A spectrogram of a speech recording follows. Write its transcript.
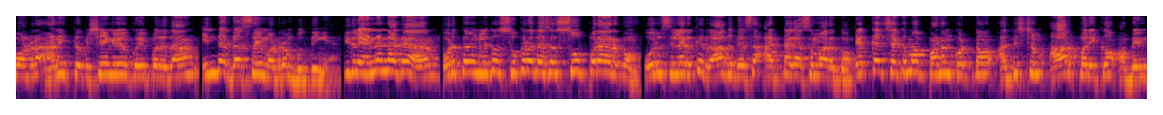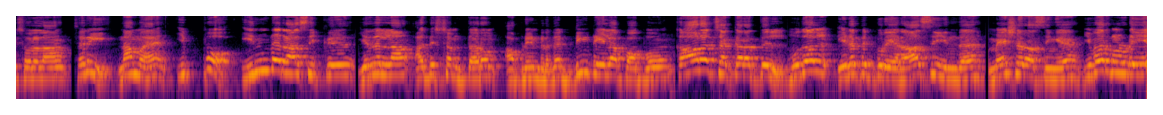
போன்ற அனைத்து விஷயங்களையும் குறிப்பது தான் இந்த தசை மற்றும் புத்திங்க. இதுல என்னன்னாக்கா ஒருத்தவங்களுக்கு சுக்கர தசை சூப்பரா இருக்கும். ஒரு சிலருக்கு ராகு தசை அட்டகாசமா இருக்கும். எக்கச்சக்கமா பணம் கொட்டும் அதிர்ஷ்டம் ஆர்ப்பரிக்கும் அப்படின்னு சொல்லலாம். சரி நாம இப்போ இந்த ராசிக்கு எதெல்லாம் அதிர்ஷ்டம் தரும் அப்படின்றத டீடைலா பார்ப்போம். கால சக்கரத்தில் முதல் இடத்திற்குரிய ராசி இந்த மேஷ ராசிங்க. இவர்களுடைய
